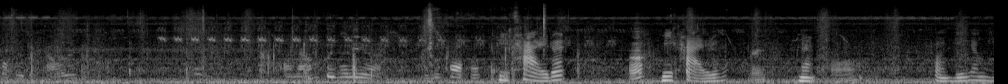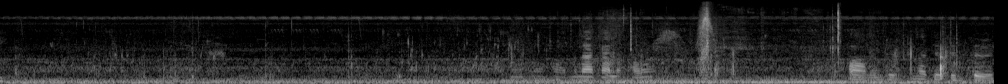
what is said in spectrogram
ขอบเป็ดเขาเลยขอน้ำขึ้นให้นี่อะไม่ชอบครับมีขายด้วย ฮะ มีขายด้วย อ๋อฝั่งนี้ก็มีมันน่ากันแล้วเขาว่าปลามันดูน่าจะตื่นตื่น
